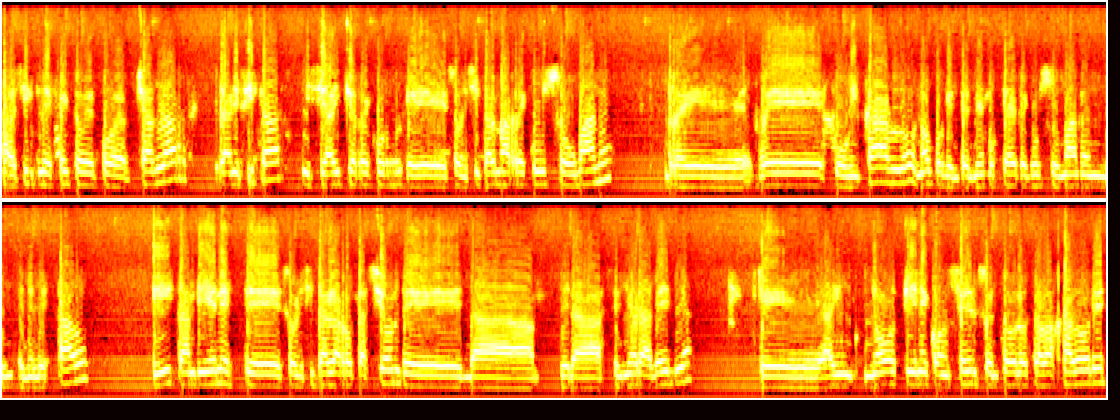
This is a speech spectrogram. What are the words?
al simple efecto de poder charlar, planificar y si hay que eh, solicitar más recurso humano, reubicarlo, ¿no? porque entendemos que hay recurso humano en, el Estado, y también este, solicitar la rotación de la, de la señora Delia, que hay no tiene consenso en todos los trabajadores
